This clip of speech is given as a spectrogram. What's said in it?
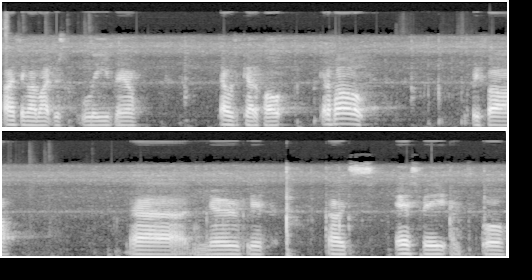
I think I might just leave now. That was a catapult. Catapult! Pretty far. Uh, no clip. Oh, it's SV and 4.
